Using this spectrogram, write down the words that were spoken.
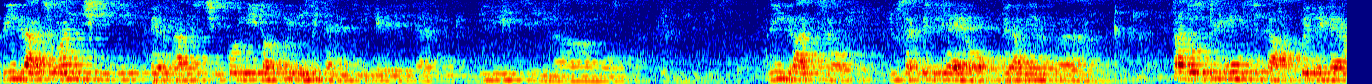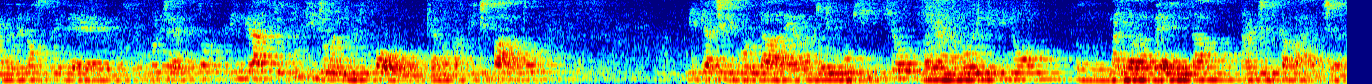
Ringrazio Mancini per averci fornito alcuni degli utensili che vedete lì in uh, mostra. Ringrazio Giuseppe Sileo per aver tradotto in musica quelle che erano le nostre idee, il nostro progetto. Ringrazio tutti i giovani del forum che hanno partecipato. Mi piace ricordare Antonio Bochicchio, Marianna Morlino, eh, Maria Labella, Francesca Pace,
